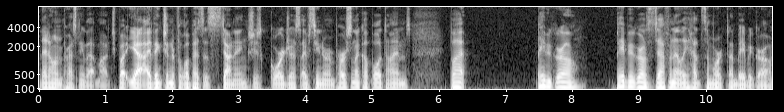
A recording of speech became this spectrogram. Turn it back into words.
They don't impress me that much. But yeah, I think Jennifer Lopez is stunning. She's gorgeous. I've seen her in person a couple of times. But baby girl, Baby Girl's definitely had some work done. Baby Girl,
